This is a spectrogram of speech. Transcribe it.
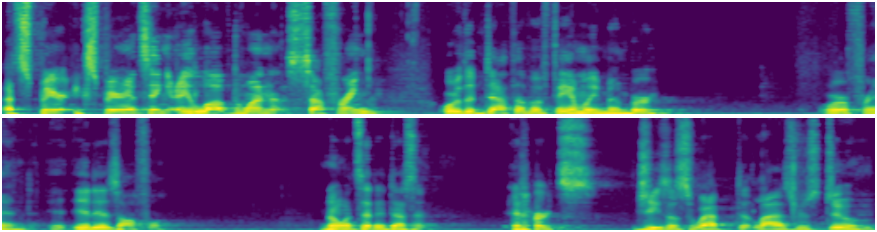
Experiencing a loved one suffering or the death of a family member or a friend, it is awful. No one said it doesn't. It hurts. Jesus wept at Lazarus' tomb.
